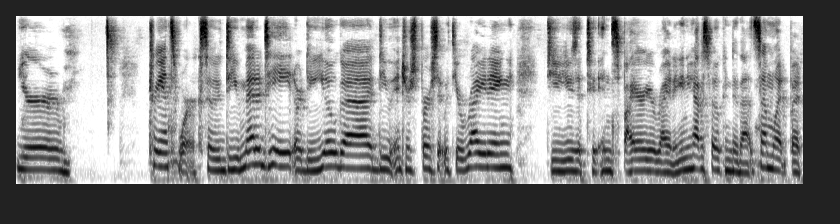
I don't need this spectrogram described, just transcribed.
your trance work? So, do you meditate or do yoga? Do you intersperse it with your writing? Do you use it to inspire your writing? And you have spoken to that somewhat, but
